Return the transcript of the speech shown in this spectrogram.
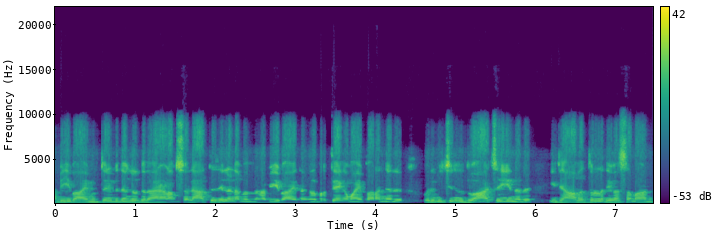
ഹബീബായ മുത്തനബി തങ്ങൾക്ക് ധാരാളം സ്വലാത്ത് ചെല്ലണമെന്ന് ഹബീബായ തങ്ങൾ പ്രത്യേകമായി പറഞ്ഞത് ഒരുമിച്ചിരുന്ന് ദുആ ചെയ്യുന്നത് ഇജാബത്തുള്ള ദിവസമാണ്.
